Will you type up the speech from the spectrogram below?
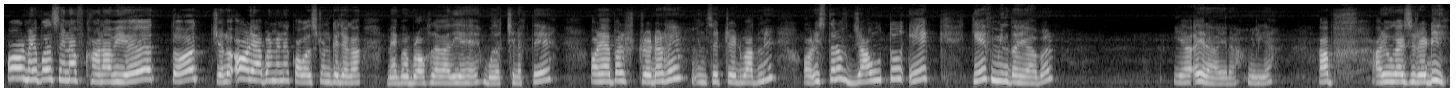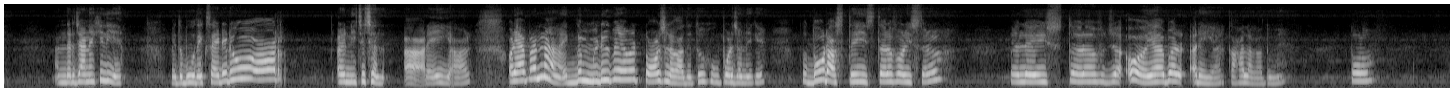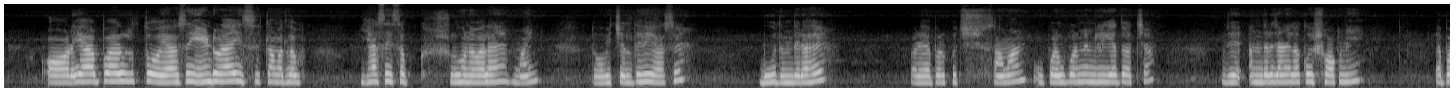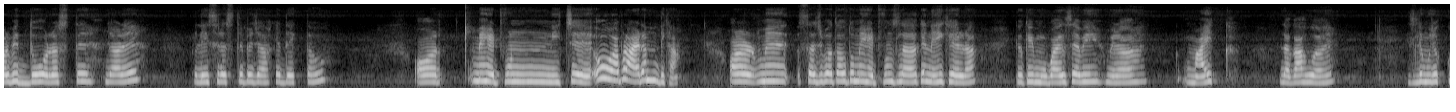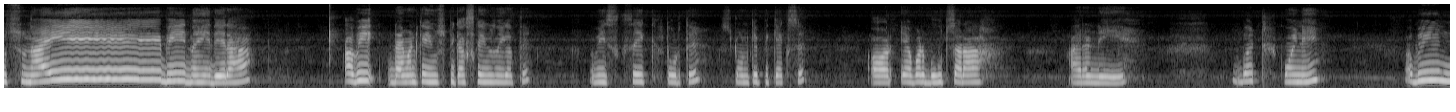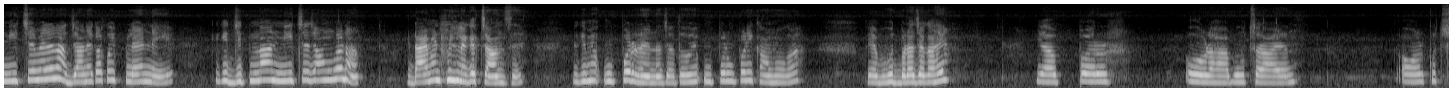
और मेरे पास इनफ खाना भी है तो चलो, और यहाँ पर मैंने कॉबल स्टोन की जगह मैगमा ब्लॉक्स लगा दिए हैं, बहुत अच्छे लगते हैं। और यहाँ पर ट्रेडर है, इनसे ट्रेड बाद में। और इस तरफ़ जाऊँ तो एक केफ मिलता है यहाँ पर। या, एरा रहा ए रहा मिल गया। अब आर यू गाइस रेडी अंदर जाने के लिए? मैं तो बहुत एक्साइटेड हूँ और, अरे नीचे चल। अरे यार। और यहाँ पर ना, एकदम मिडिल पे पर टॉर्च लगा देते हो ऊपर जाने के। तो दो रास्ते हैं इस तरफ़ और इस तरफ़। पहले इस तरफ़ जा, ओ, यहाँ पर, अरे यार, कहाँ लगा तुम्हें? तोड़ो। और यहाँ पर तो यहाँ से एंड हो रहा है, इसका मतलब यहाँ से सब शुरू होने वाला है माइन तो अभी चलते हैं यहाँ से। बहुत अंधेरा है। और यहाँ पर कुछ सामान ऊपर ऊपर में मिल गया तो अच्छा। मुझे अंदर जाने का कोई शौक़ नहीं। यहाँ पर भी दो रास्ते जा रहे हैं। पहले इस रास्ते पे जाके देखता हूँ। और मैं हेडफोन नीचे है ओ वहाँ पर आयरन दिखा। और मैं सच बताऊँ तो मैं हेडफोन्स लगा के नहीं खेल रहा, क्योंकि मोबाइल से अभी मेरा माइक लगा हुआ है। इसलिए मुझे कुछ सुनाई भी नहीं दे रहा। अभी डायमंड का यूज़ पिकैक्स का यूज़ नहीं करते। अभी इससे एक तोड़ते स्टोन के पिकैक्स से। और यहाँ पर बहुत सारा आयरन नहीं है। बट कोई नहीं। अभी नीचे मेरे ना जाने का कोई प्लान नहीं है। क्योंकि जितना नीचे जाऊँगा ना डायमंड मिलने का चांस है। क्योंकि मैं ऊपर रहना चाहता हूँ ऊपर ऊपर ही काम होगा। तो यह बहुत बड़ा जगह है। यहाँ पर हो रहा बहुत सारा आयरन और कुछ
